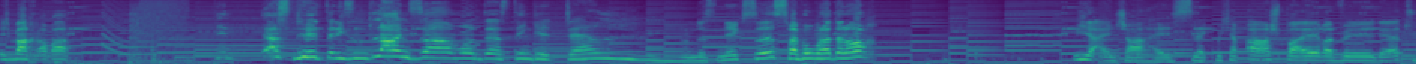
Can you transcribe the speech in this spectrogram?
Ich mache aber den ersten Hit, denn die sind langsam und das Ding geht down. Und das nächste ist, zwei Pokémon hat er noch. Wieder ein Scheiß. Leck mich am Arschball. Was will der Typ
